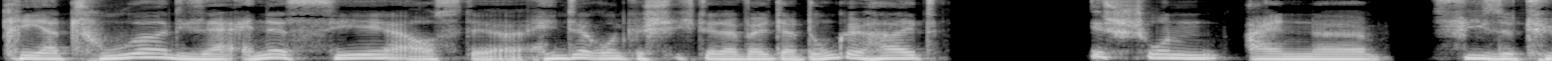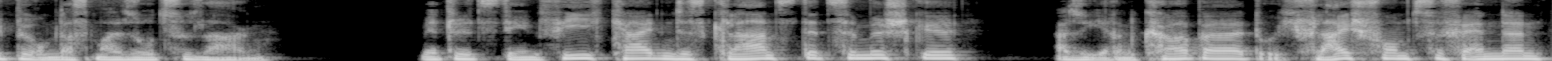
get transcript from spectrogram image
Kreatur, dieser NSC aus der Hintergrundgeschichte der Welt der Dunkelheit, ist schon eine fiese Type, um das mal so zu sagen. Mittels den Fähigkeiten des Clans der Zemischke, also ihren Körper durch Fleischform zu verändern,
